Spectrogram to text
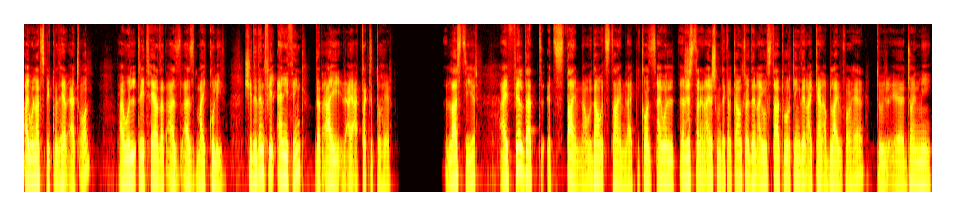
I will not speak with her at all. I will treat her that as as my colleague. She didn't feel anything that I I attracted to her. Last year, I feel that it's time now. Now it's time, like because I will register in Irish Medical Council, then I will start working, then I can apply for her to uh, join me.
